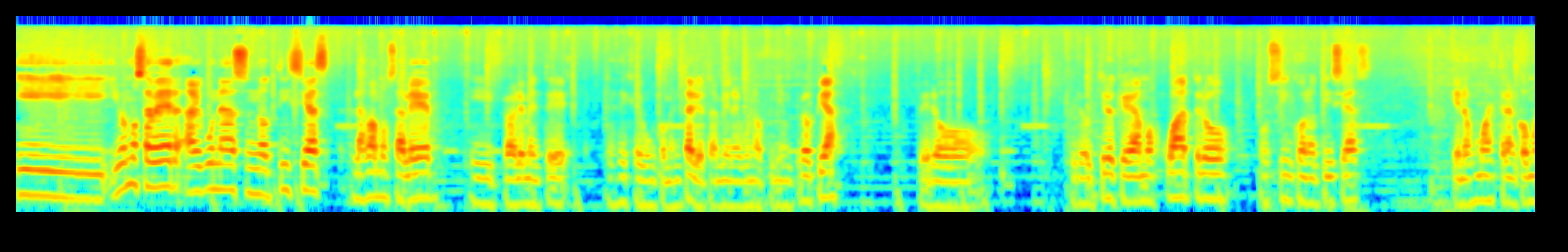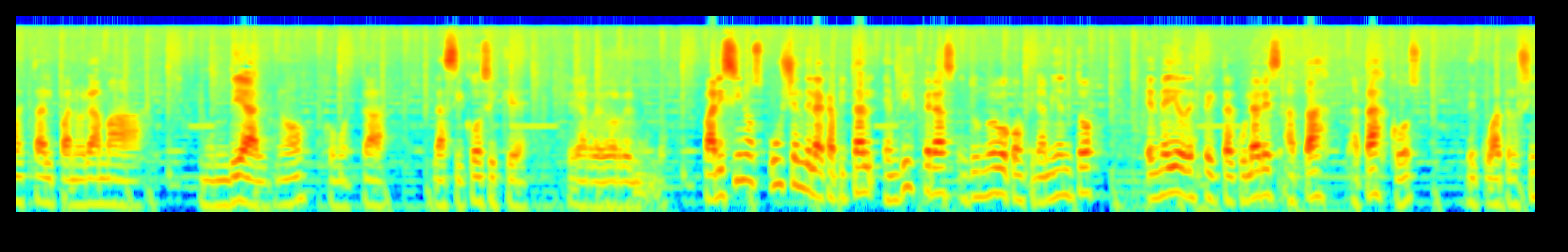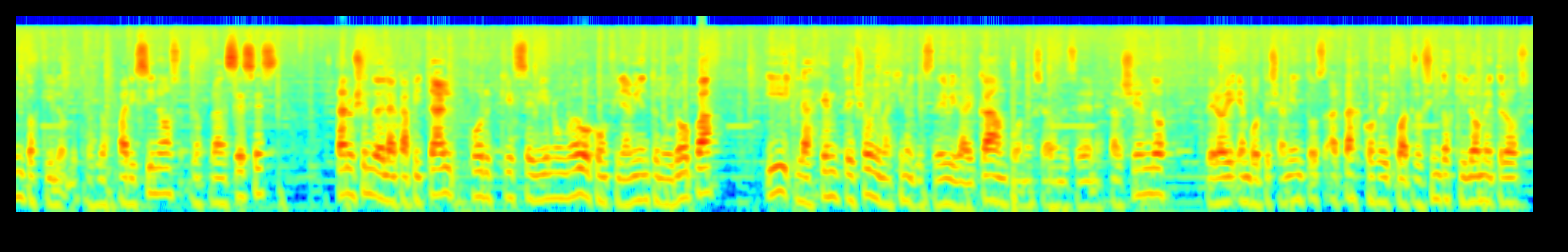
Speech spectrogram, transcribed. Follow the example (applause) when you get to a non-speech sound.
Y, vamos a ver algunas noticias, las vamos a leer y probablemente les deje algún comentario, también alguna opinión propia. Pero, pero quiero que veamos cuatro o cinco noticias que nos muestran cómo está el panorama mundial, ¿no? Cómo está la psicosis que, hay alrededor del mundo. Parisinos huyen de la capital en vísperas de un nuevo confinamiento en medio de espectaculares atas atascos de 400 kilómetros. Los parisinos, los franceses, están huyendo de la capital porque se viene un nuevo confinamiento en Europa y la gente, yo me imagino que se debe ir al campo, no sé a dónde se deben estar yendo, pero hay embotellamientos, atascos de 400 kilómetros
